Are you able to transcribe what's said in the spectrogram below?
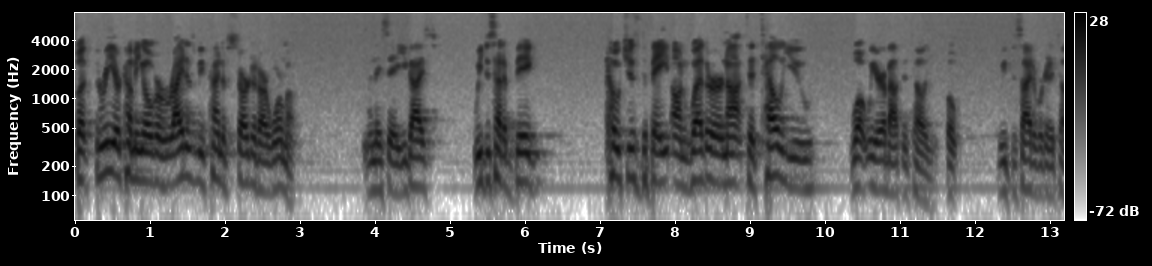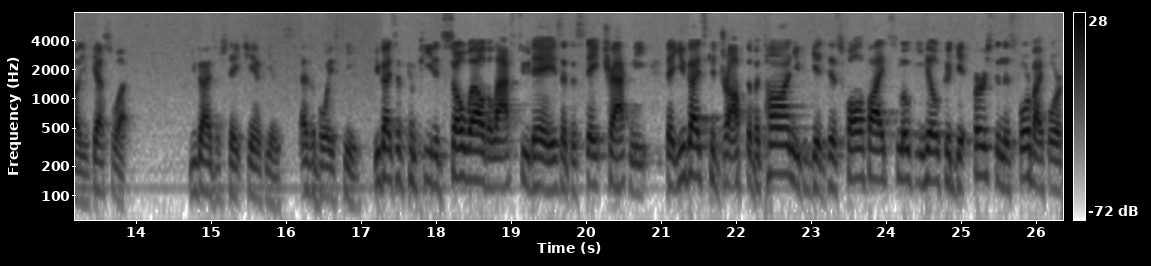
But three are coming over right as we've kind of started our warm up. And they say, You guys, we just had a big coaches debate on whether or not to tell you what we are about to tell you. But we've decided we're going to tell you. Guess what? You guys are state champions as a boys team. You guys have competed so well the last two days at the state track meet that you guys could drop the baton, you could get disqualified, Smoky Hill could get first in this 4x4,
